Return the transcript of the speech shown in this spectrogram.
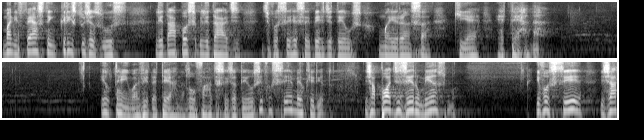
manifesta em Cristo Jesus, lhe dá a possibilidade de você receber de Deus uma herança que é eterna. Eu tenho a vida eterna, louvado seja Deus. E você, meu querido, já pode dizer o mesmo. E você já,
